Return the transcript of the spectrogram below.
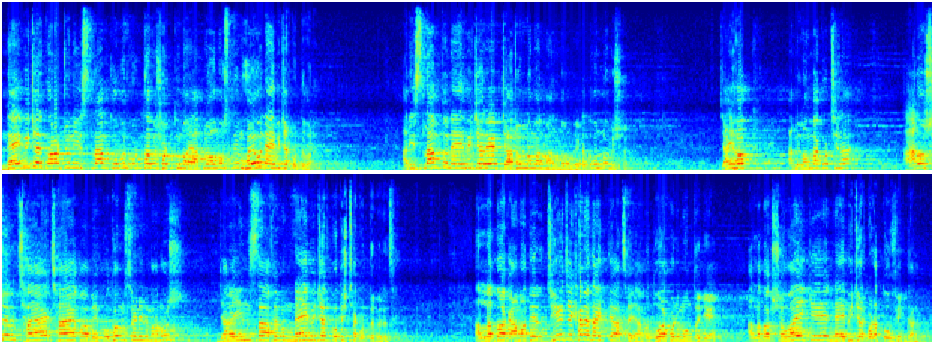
ন্যায় বিচার করার জন্য ইসলাম কবুল করতে হবে শর্ত নয়। আপনি অমুসলিম হয়েও ন্যায় বিচার করতে পারেন। আর ইসলাম তো ন্যায় বিচারের জাজল্যমান মানদণ্ড। এটা তো অন্য বিষয়। যাই হোক আমি লম্বা করছি না। আরসের ছায়ায় ছায়া পাবে প্রথম শ্রেণির মানুষ যারা ইনসাফ এবং ন্যায় বিচার প্রতিষ্ঠা করতে পেরেছে। আল্লাহবাক আমাদের যে যেখানে দায়িত্বে আছে, আমরা দোয়া করি মন থেকে আল্লাহবাক সবাইকে ন্যায় বিচার করার তৌফিক দান করে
